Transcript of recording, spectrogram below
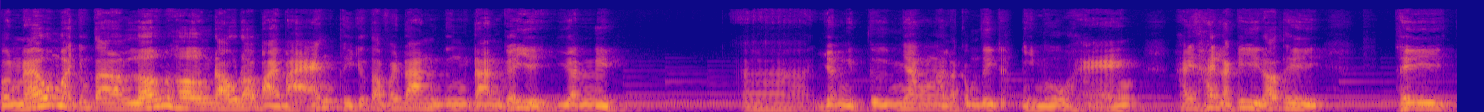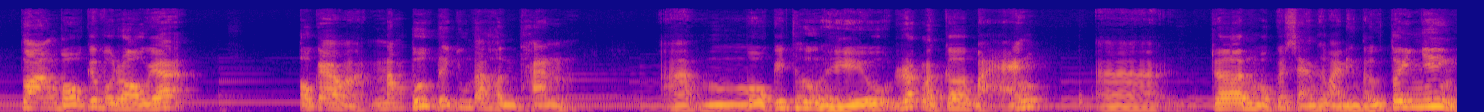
Còn nếu mà chúng ta lớn hơn đâu đó bài bản thì chúng ta phải đăng đăng cái gì? Doanh nghiệp doanh nghiệp tư nhân hay là công ty trách nhiệm hữu hạn hay hay là cái gì đó thì thì toàn bộ cái vừa rồi á ok mà năm bước để chúng ta hình thành à, một cái thương hiệu rất là cơ bản à, trên một cái sàn thương mại điện tử. Tuy nhiên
